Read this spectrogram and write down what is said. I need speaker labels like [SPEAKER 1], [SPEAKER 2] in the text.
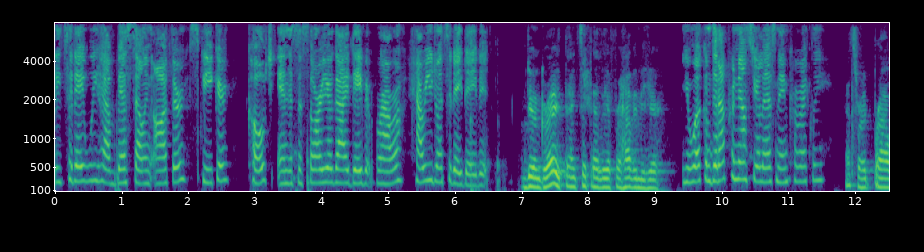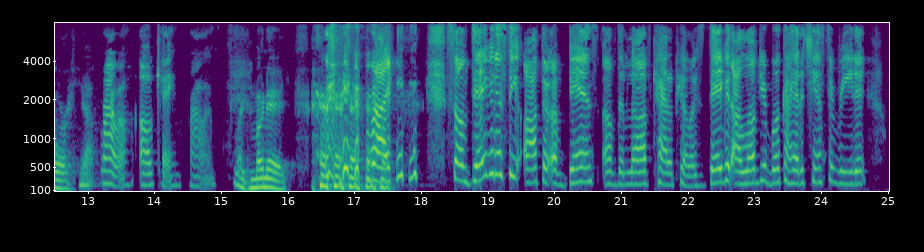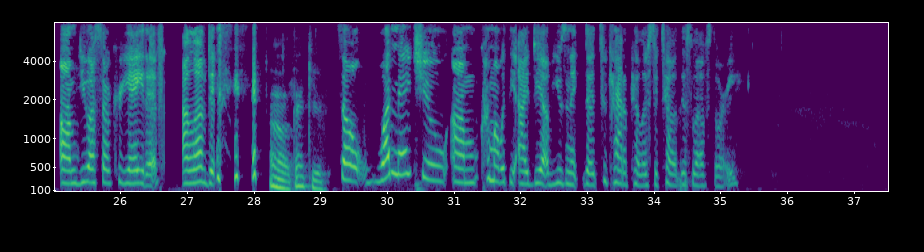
[SPEAKER 1] everybody. Today we have best-selling author, speaker, coach, and the sensorial guy, David Brower. How are you doing today, David?
[SPEAKER 2] I'm doing great. Thanks, Athalia, for having me here.
[SPEAKER 1] You're welcome. Did I pronounce your last name correctly?
[SPEAKER 2] That's right, Brower. Yeah.
[SPEAKER 1] Brower. Okay, Brower.
[SPEAKER 2] Like Monet.
[SPEAKER 1] right. so, David is the author of Dance of the Love Caterpillars. David, I loved your book. I had a chance to read it. Um, you are so creative. I loved it.
[SPEAKER 2] oh, thank you.
[SPEAKER 1] So, what made you um, come up with the idea of using it, the two caterpillars to tell this love story?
